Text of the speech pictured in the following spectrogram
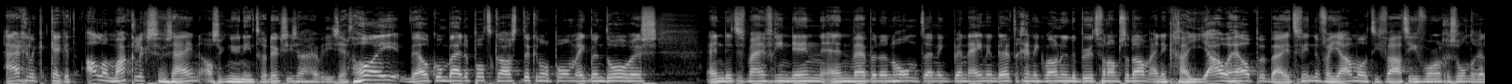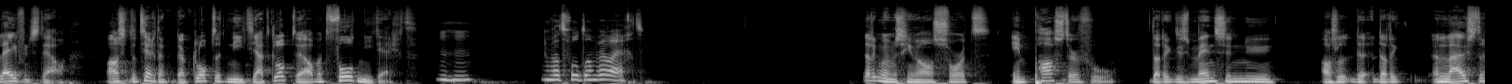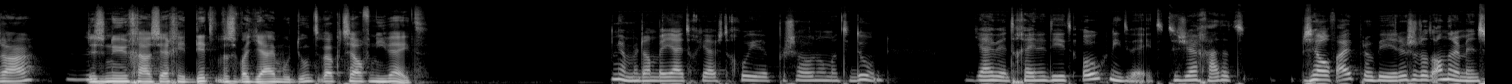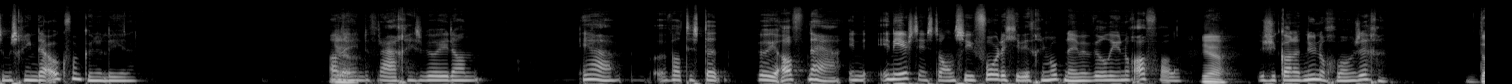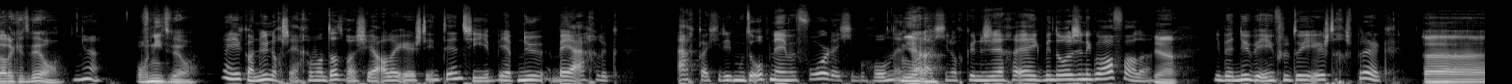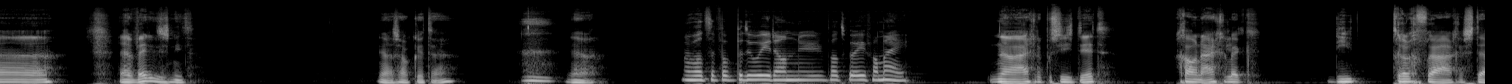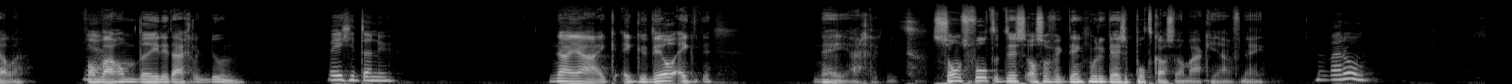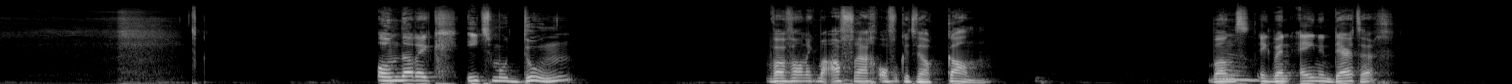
Eigenlijk, kijk, het allermakkelijkste zou zijn als ik nu een introductie zou hebben die zegt: Hoi, welkom bij de podcast De Knop om. Ik ben Doris en dit is mijn vriendin en we hebben een hond en ik ben 31 en ik woon in de buurt van Amsterdam en ik ga jou helpen bij het vinden van jouw motivatie voor een gezondere levensstijl. Maar als ik dat zeg, dan, dan klopt het niet. Ja, het klopt wel, maar het voelt niet echt. En wat voelt dan wel echt? Dat ik me misschien wel een soort imposter voel. Dat ik dus mensen nu, als de, dat ik een luisteraar, dus nu ga zeggen: Dit was wat jij moet doen, terwijl ik het zelf niet weet. Ja, maar dan ben jij toch juist de goede persoon om het te doen. Want jij bent degene die het ook niet weet. Dus jij gaat het zelf uitproberen, zodat andere mensen misschien daar ook van kunnen leren. Alleen Ja. de vraag is, wil je dan... Ja, wat is dat... Wil je af... Nou ja, in, in eerste instantie, voordat je dit ging opnemen, wilde je nog afvallen. Ja. Dus je kan het nu nog gewoon zeggen. Dat ik het wil. Ja. Of niet wil. Ja, je kan nu nog zeggen, want dat was je allereerste intentie. Je, je hebt nu, ben je eigenlijk, eigenlijk had je dit moeten opnemen voordat je begon. En Ja. dan had je nog kunnen zeggen, hey, ik ben Doris en ik wil afvallen. Ja. Je bent nu beïnvloed door je eerste gesprek. Eh ja, weet ik dus niet. Ja, zou kut, hè? Ja. Maar wat, wat bedoel je dan nu, wat wil je van mij? Nou, eigenlijk precies dit. Gewoon eigenlijk die terugvragen stellen. Van Ja. waarom wil je dit eigenlijk doen? Weet je het dan nu? Nou ja, ik, ik wil... Ik, nee, eigenlijk niet. Soms voelt het dus alsof ik denk... moet ik deze podcast wel maken, ja of nee? Maar waarom? Omdat ik iets moet doen... waarvan ik me afvraag of ik het wel kan. Want ik ben 31...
